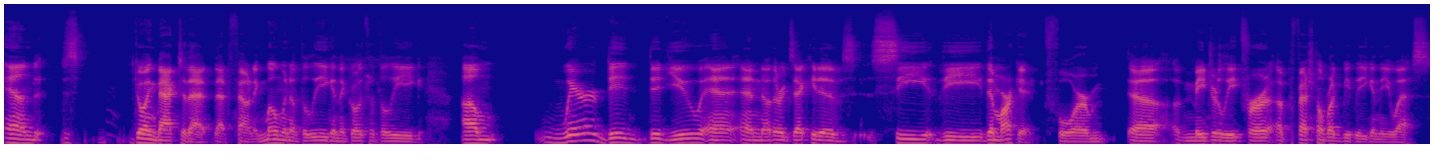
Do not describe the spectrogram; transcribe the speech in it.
And just going back to that that founding moment of the league and the growth of the league, um, where did did you and, and, other executives see the the market for uh, a major league for a professional rugby league in the U.S.?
